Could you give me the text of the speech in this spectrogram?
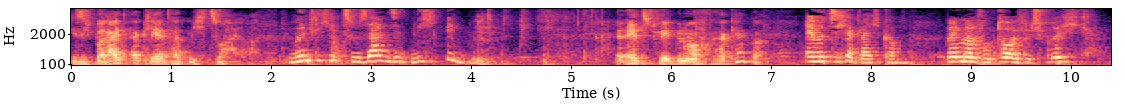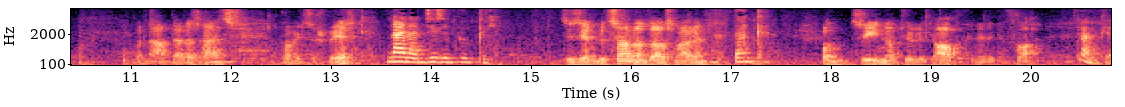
die sich bereit erklärt hat, mich zu heiraten. Mündliche Zusagen sind nicht bindend. Äh, Jetzt fehlt nur noch Herr Kemper. Er wird sicher gleich kommen. Wenn man vom Teufel spricht. Guten Abend allerseits. Komme ich zu spät? Nein, nein, Sie sind pünktlich. Sie sehen bezaubernd aus, Marin. Danke. Und Sie natürlich auch, gnädige Frau. Danke.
